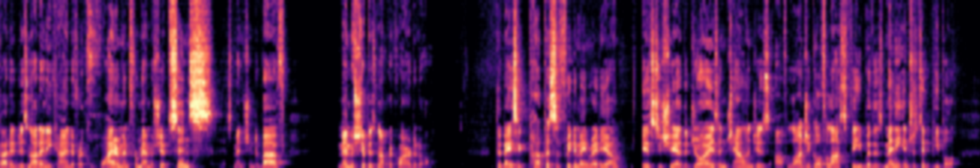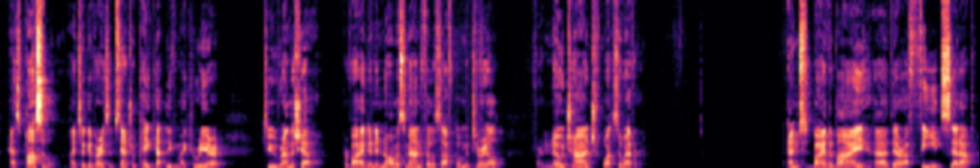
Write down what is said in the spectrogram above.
but it is not any kind of requirement for membership since, as mentioned above, membership is not required at all. The basic purpose of Freedomain Radio is to share the joys and challenges of logical philosophy with as many interested people as possible. I took a very substantial pay cut leaving my career to run the show, provide an enormous amount of philosophical material for no charge whatsoever. And by the by, uh, there are feeds set up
